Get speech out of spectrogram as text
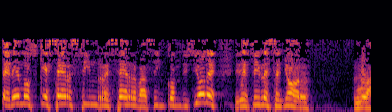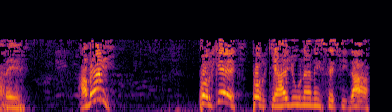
tenemos que ser sin reservas, sin condiciones y decirle, Señor, lo haré. Amén. ¿Por qué? Porque hay una necesidad,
